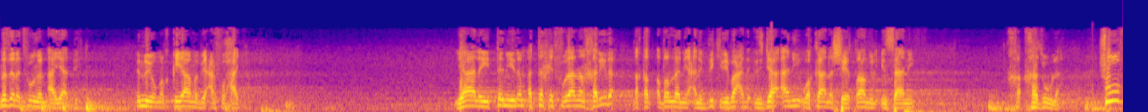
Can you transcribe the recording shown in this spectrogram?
نزلت فينا الآيات دي. إنه يوم القيامة بيعرفوا حاجة. يا ليتني لم أتخذ فلانا خليلا لقد أضلني عن الذكر بعد إذ جاءني وكان الشيطان الإنسان خزولا شوف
